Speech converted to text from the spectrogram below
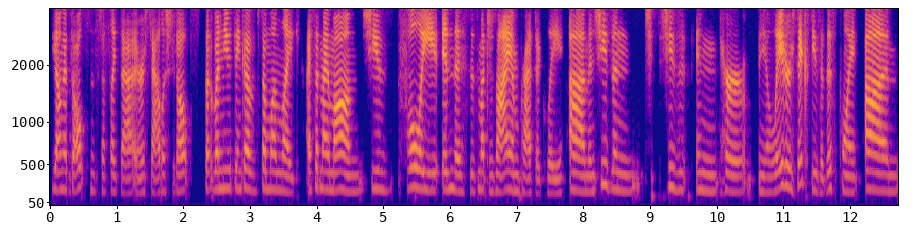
young adults and stuff like that or established adults. But when you think of someone like I said, my mom, she's fully in this as much as I am practically, um, and she's in she's in her you know later sixties at this point. Um,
